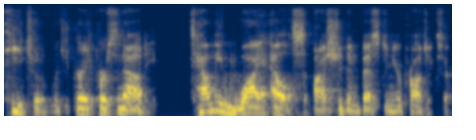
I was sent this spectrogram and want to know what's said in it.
Teach which is great personality. Tell me why else I should invest in your project, sir.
